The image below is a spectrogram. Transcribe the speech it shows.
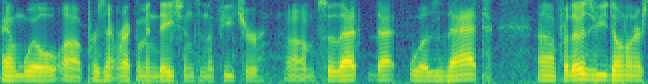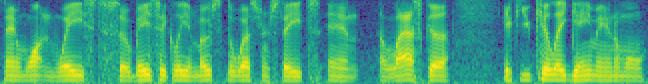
and will present recommendations in the future. Um, so that that was that. for those of you who don't understand wanton waste, so basically in most of the western states and Alaska, if you kill a game animal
